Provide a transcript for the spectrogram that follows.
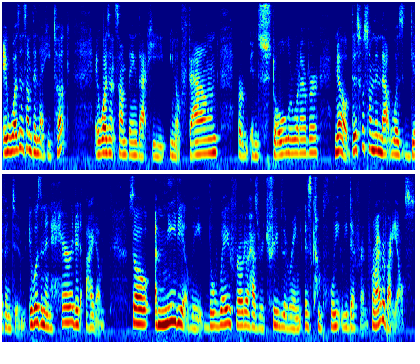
it wasn't something that he took. It wasn't something that he, you know, found or stole or whatever. No, this was something that was given to him. It was an inherited item. So immediately, the way Frodo has retrieved the ring is completely different from everybody else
